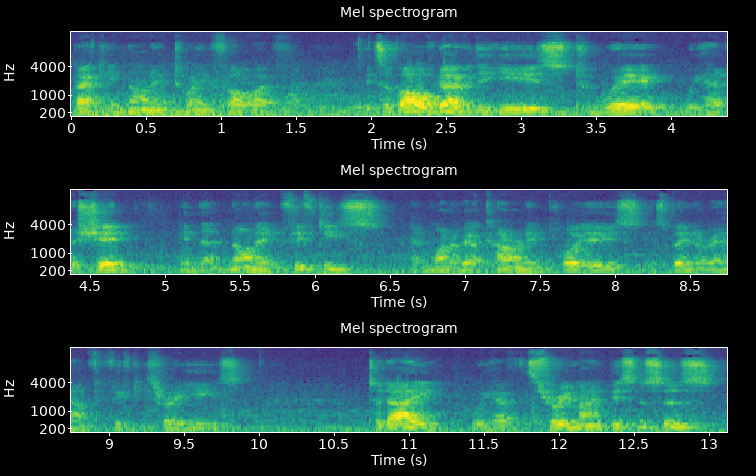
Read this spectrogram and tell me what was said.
back in 1925. It's evolved over the years to where we had a shed in the 1950s and one of our current employees has been around for 53 years. Today we have the three main businesses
